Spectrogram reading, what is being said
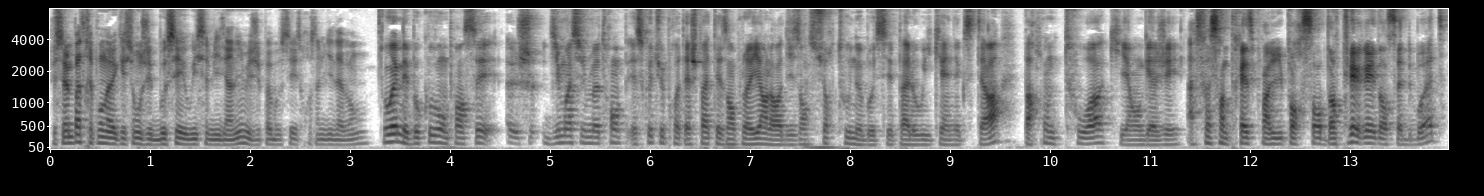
Je sais même pas te répondre à la question. J'ai bossé, oui, samedi dernier, mais j'ai pas bossé les trois samedis d'avant. Ouais, mais beaucoup vont penser. euh, je- Dis-moi si je me trompe. Est-ce que tu protèges pas tes employés en leur disant surtout ne bossez pas le week-end, etc. Par contre, toi qui es engagé à 73,8% d'intérêt dans cette boîte,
